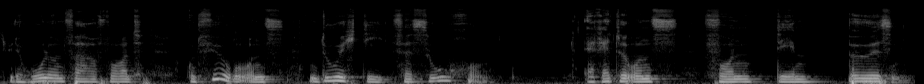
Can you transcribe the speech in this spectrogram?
Ich wiederhole und fahre fort und führe uns durch die Versuchung. Errette uns von dem Bösen.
